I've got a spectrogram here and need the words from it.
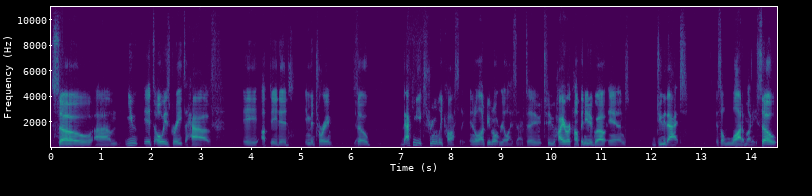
So um, you, it's always great to have a updated inventory. Yeah. So that can be extremely costly, and a lot of people don't realize that. To to hire a company to go out and do that is a lot of money. So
